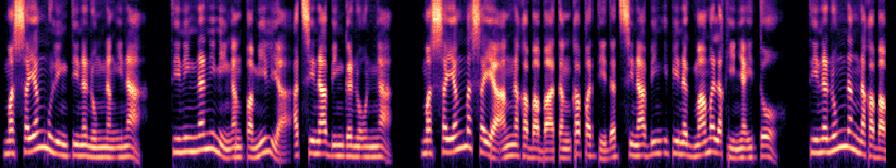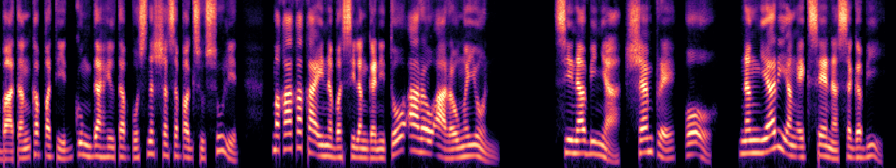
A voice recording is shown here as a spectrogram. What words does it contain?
Masayang muling tinanong ng ina. Tiningnan ni Ming ang pamilya at sinabing ganoon nga. Masayang masaya ang nakababatang kapatid at sinabing ipinagmamalaki niya ito. Tinanong ng nakababatang kapatid kung dahil tapos na siya sa pagsusulit, makakakain na ba silang ganito araw-araw ngayon. Sinabi niya, syempre, oo. Nangyari ang eksena sa gabi.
